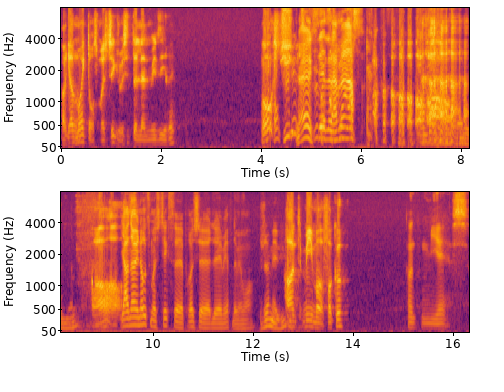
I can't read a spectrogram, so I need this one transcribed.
Regarde-moi avec ton smoke stick, je vais essayer de te l'allumer direct. Oh, shit! Hey, c'est ça marche! Oh! Il y en a un autre Smoshix euh, proche de l'EMF de mémoire. Jamais vu. Hunt me, motherfucker. Hunt me, yes.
